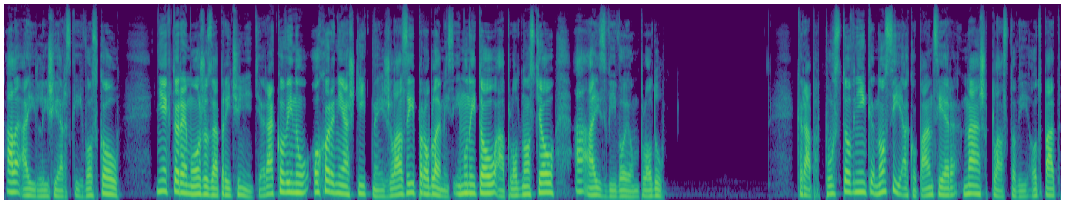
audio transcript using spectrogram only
ale aj lyžiarských voskov. Niektoré môžu zapríčiniť rakovinu, ochorenia štítnej žlazy, problémy s imunitou a plodnosťou a aj s vývojom plodu. Krab pustovník nosí ako pancier náš plastový odpad.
